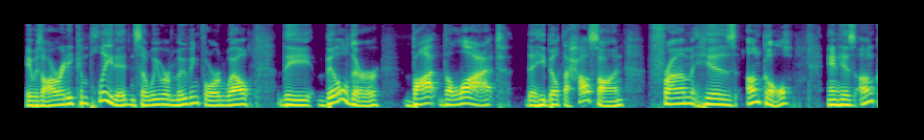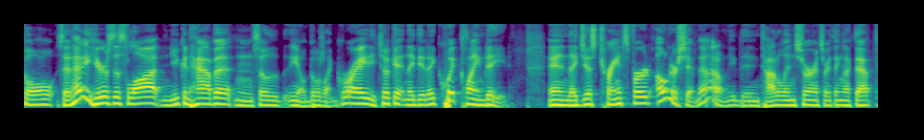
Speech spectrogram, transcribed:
It was already completed. And so we were moving forward. Well, the builder bought the lot that he built the house on from his uncle. And his uncle said, Hey, here's this lot and you can have it. And so, you know, Bill was like, Great. He took it and they did a quick claim deed and they just transferred ownership. Now, I don't need any title insurance or anything like that.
